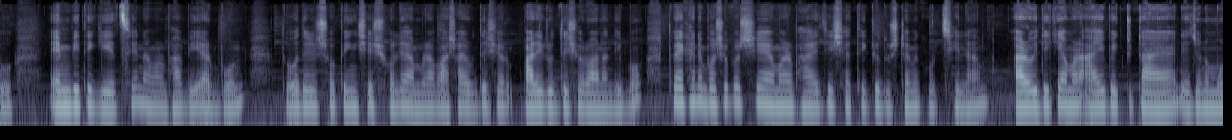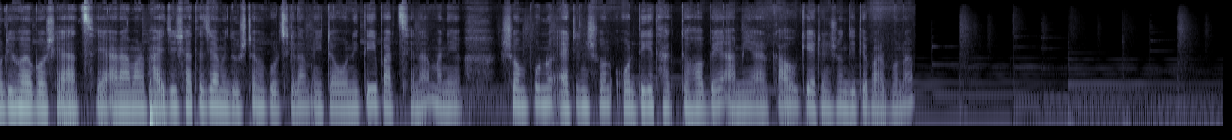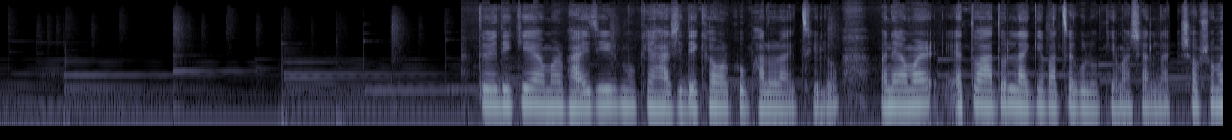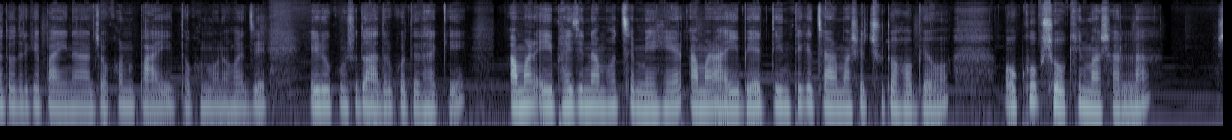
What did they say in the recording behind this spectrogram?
এমবিতে গিয়েছেন, আমার ভাবি আর বোন। তো ওদের শপিং শেষ হলে আমরা বাসার উদ্দেশ্যে, বাড়ির উদ্দেশ্যে রওনা দিব। তো এখানে বসে বসে আমার ভাইজির সাথে একটু দুষ্টামি করছিলাম। আর ওইদিকে আমার আইব একটু টায়ার্ড এজন্য মুডি হয়ে বসে আছে। আর আমার ভাইজির সাথে যে আমি দুষ্টামি করছিলাম, এটা ও নিতেই পারছে না। মানে সম্পূর্ণ অ্যাটেনশন ওর দিকে থাকতে হবে। আমি আর কাউকে অ্যাটেনশন দিতে পারব না। তো এদিকে আমার ভাইজির মুখে হাসি দেখে আমার খুব ভালো লাগছিল। মানে আমার এত আদর লাগে বাচ্চাগুলোকে মাসাল্লাহ সব সময় তো ওদেরকে পাই না, আর যখন পাই তখন মনে হয় যে এরকম শুধু আদর করতে থাকি। আমার এই ভাইজির নাম হচ্ছে মেহের, আমার আইবের তিন থেকে চার মাসের ছোটো হবেও। ও ও খুব শৌখিন মাসাল্লাহ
